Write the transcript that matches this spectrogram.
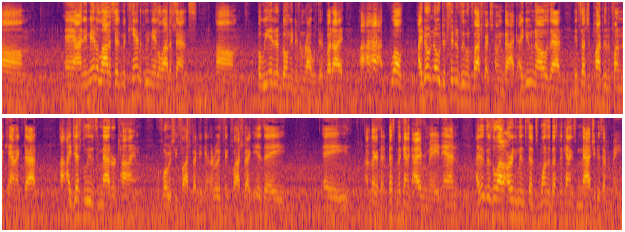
um, and it made a lot of sense. Mechanically, made a lot of sense, um, but we ended up going a different route with it. But I, I, I, well, I don't know definitively when flashback's coming back. I do know that it's such a popular and fun mechanic that I just believe it's a matter of time before we see flashback again. I really think flashback is a a like I said, best mechanic I ever made, and I think there's a lot of arguments that's one of the best mechanics Magic has ever made,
